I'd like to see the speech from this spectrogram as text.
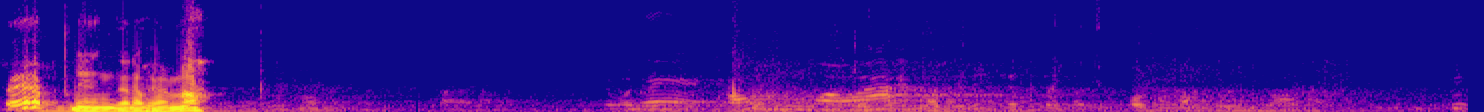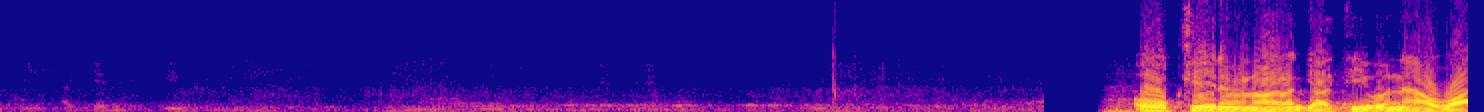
แป๊บหนึ่งกันนะพี่น้องเนาะ โอ เคนะน้องหลังจากที่วันหน้าไหว้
